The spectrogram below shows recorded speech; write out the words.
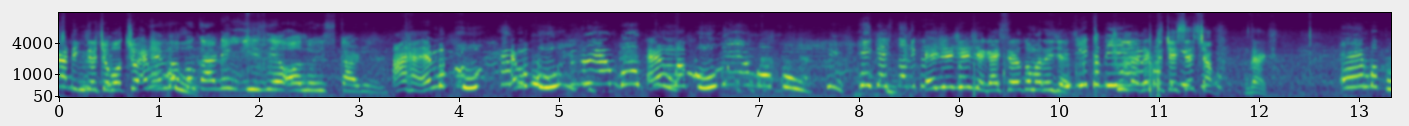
কাটিং দিয়েছ বৎস? Mbappe cutting is a always cutting I হ্যাঁ এমবাপু এমবাপু এমবাপু এমবাপু হে গাইস এই যে এই যে, গাইস তোমার এই যে চুলটা দেখতে চাইছে চাপ দেখ। এমবাপু এমবাপু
